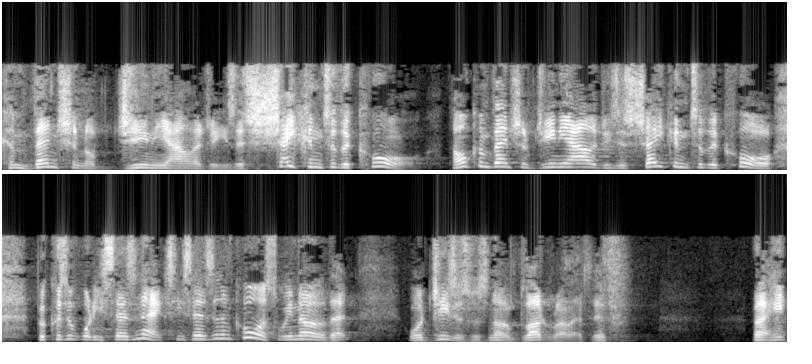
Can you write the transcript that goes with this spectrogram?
convention of genealogies is shaken to the core. The whole convention of genealogies is shaken to the core because of what he says next. He says, and of course we know that, well, Jesus was no blood relative. Right? He,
